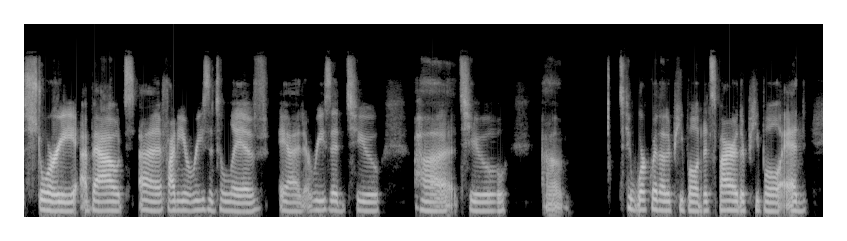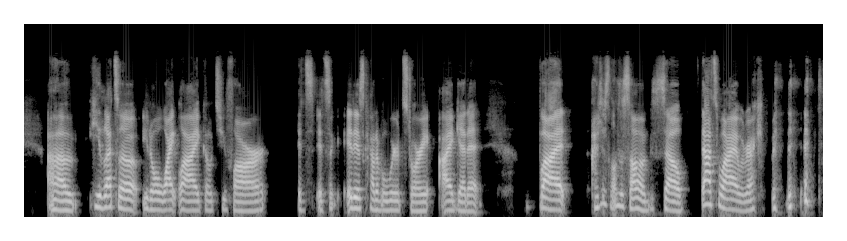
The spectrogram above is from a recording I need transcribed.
story about uh, finding a reason to live and a reason to uh, to um, to work with other people and inspire other people. And um, he lets a you know a white lie go too far. It's it's a, it is kind of a weird story. I get it. But i just love the song. So that's why i would recommend it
